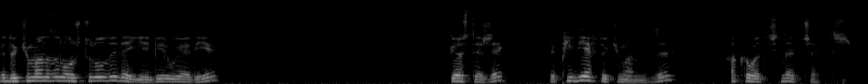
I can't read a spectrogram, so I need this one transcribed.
ve dokümanınızın oluşturulduğu ile ilgili bir uyarıyı gösterecek ve PDF dokümanınızı Acrobat içinde açacaktır.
